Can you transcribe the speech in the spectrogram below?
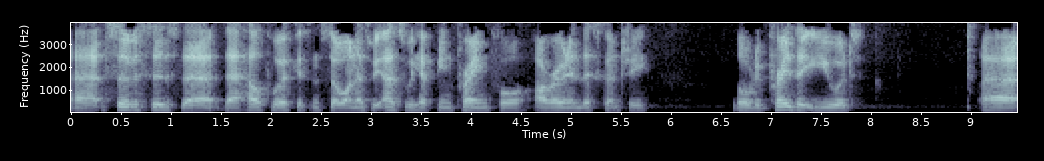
uh, services, their their health workers, and so on. As we as we have been praying for our own in this country, Lord, we pray that you would uh,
